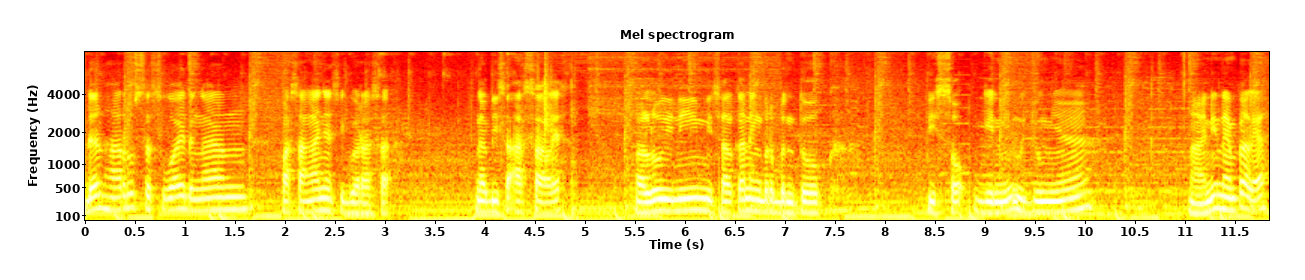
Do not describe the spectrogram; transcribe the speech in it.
Dan harus sesuai dengan pasangannya sih gue rasa. Nggak bisa asal ya. Lalu ini misalkan yang berbentuk pisau gini ujungnya. Nah ini nempel ya.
